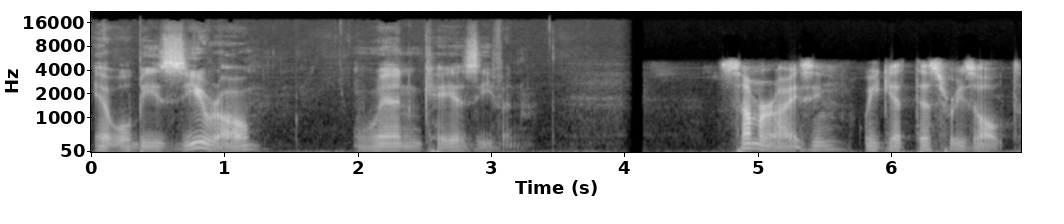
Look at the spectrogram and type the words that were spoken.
it will be 0 when k is even. Summarizing, we get this result.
